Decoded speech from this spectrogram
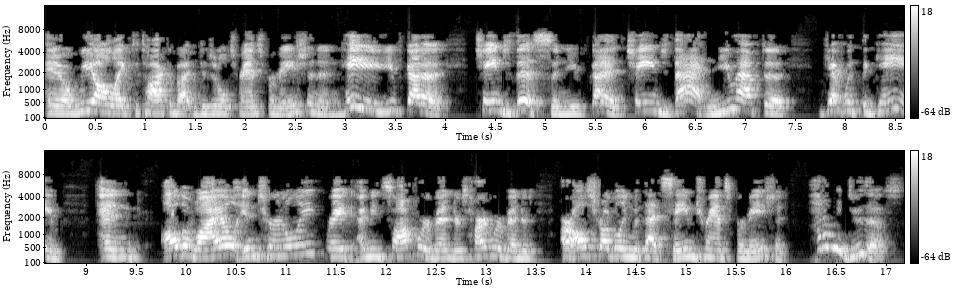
You know, we all like to talk about digital transformation and hey, you've got to change this and you've got to change that and you have to get with the game. And all the while internally, right? I mean, software vendors, hardware vendors are all struggling with that same transformation. How do we do this?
